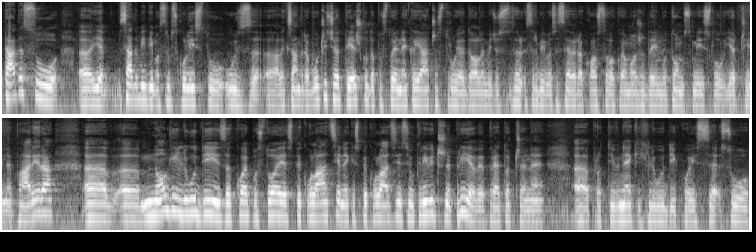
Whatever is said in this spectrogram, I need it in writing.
Tada su, eh, je, sada vidimo srpsku listu uz eh, Aleksandra Vučića, teško da postoje neka jača struja dole među Srbima sa severa Kosova koja može da im u tom smislu jačine parira. Eh, mnogi ljudi za koje postoje spekulacije, neke spekulacije su u krivične prijave pretočene protiv nekih ljudi koji su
